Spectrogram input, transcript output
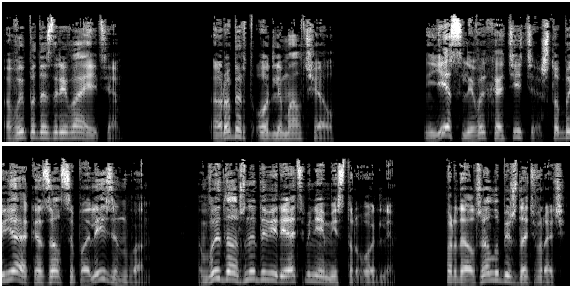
Вы подозреваете. Роберт Одли молчал. Если вы хотите, чтобы я оказался полезен вам, вы должны доверять мне, мистер Одли. Продолжал убеждать врач.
